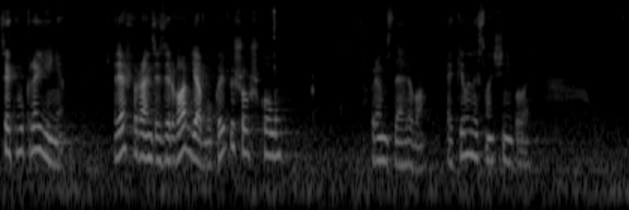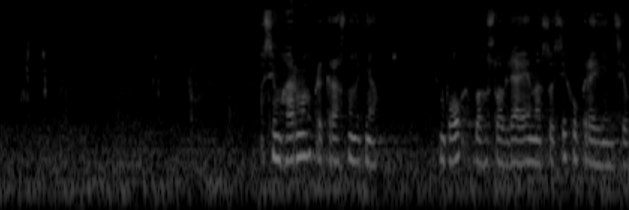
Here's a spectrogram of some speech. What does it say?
Це як в Україні. Йдеш вранці зірвав яблуко і пішов в школу. Прям з дерева. Які вони смачні були. Усім гарного, прекрасного дня. Бог благословляє нас усіх українців.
